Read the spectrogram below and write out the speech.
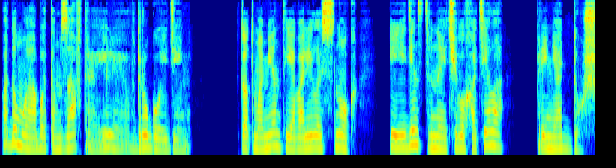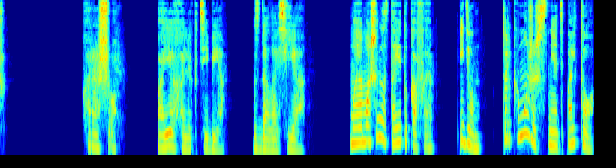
Подумаю об этом завтра или в другой день. В тот момент я валилась с ног, и единственное, чего хотела — принять душ. «Хорошо, поехали к тебе», — сдалась я. «Моя машина стоит у кафе. Идем. Только можешь снять пальто,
